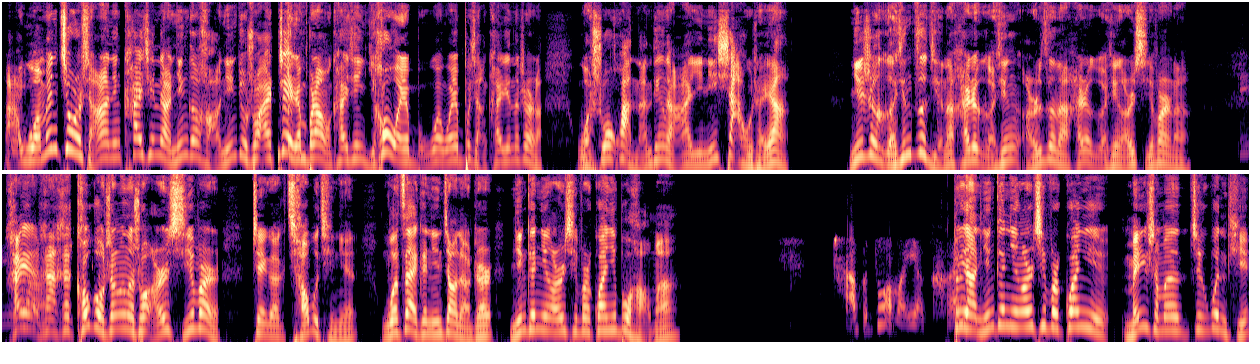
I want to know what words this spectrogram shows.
啊，我们就是想让您开心点，您可好，您就说，哎，这人不让我开心，以后我也不我我也不想开心的事了。我说话难听点，阿姨，您吓唬谁呀？您是恶心自己呢，还是恶心儿子呢，还是恶心儿媳妇呢？还还还口口声声的说儿媳妇儿这个瞧不起您。我再跟您较较真儿，您跟您儿媳妇儿关系不好吗？差不多吧，也可以。对呀，您跟您儿媳妇儿关系没什么这个问题，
